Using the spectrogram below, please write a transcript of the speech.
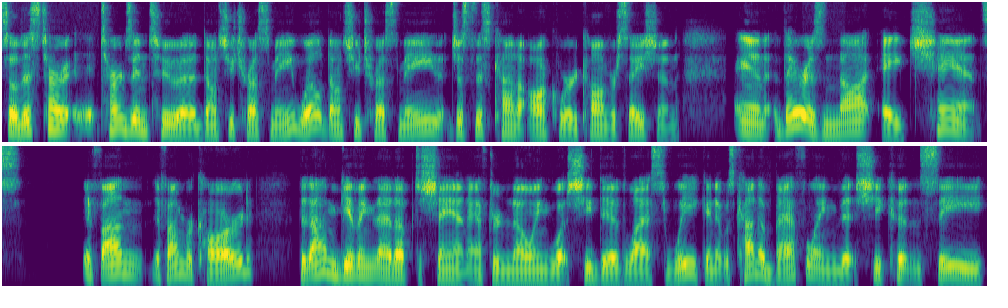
So this turns into a "Don't you trust me?" Well, don't you trust me? Just this kind of awkward conversation. And there is not a chance if I'm if I'm Ricard that I'm giving that up to Shan after knowing what she did last week and it was kind of baffling that she couldn't see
